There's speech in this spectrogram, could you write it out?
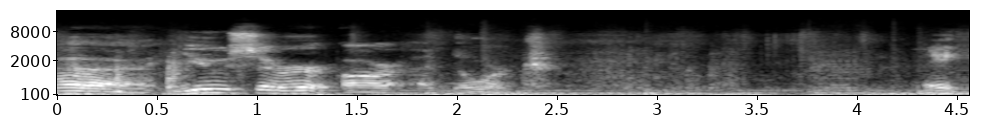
Uh, you, sir, are a dork. Hey.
